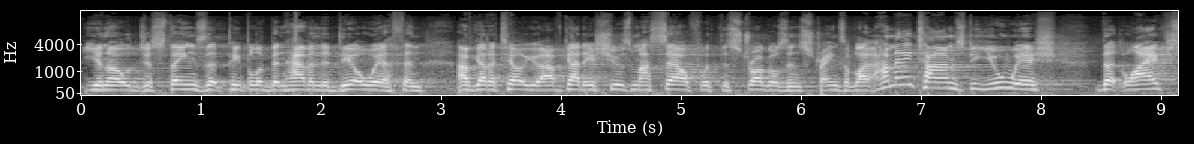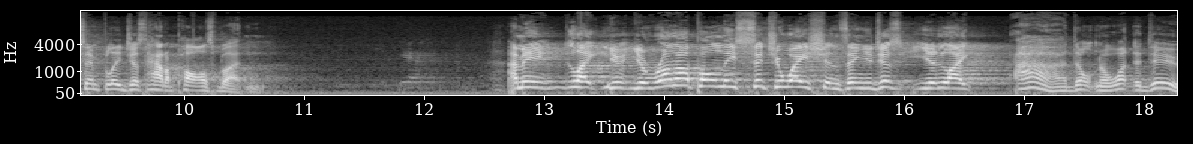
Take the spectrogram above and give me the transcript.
you know, just things that people have been having to deal with. And I've got to tell you, I've got issues myself with the struggles and strains of life. How many times do you wish that life simply just had a pause button? I mean, like you, you run up on these situations and you just, you're like, ah, I don't know what to do.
